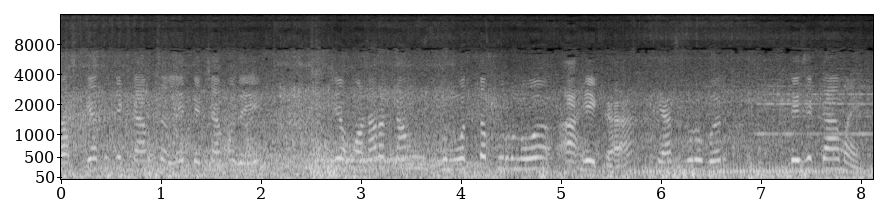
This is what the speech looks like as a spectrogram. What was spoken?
रस्त्याचं जे काम चाललं आहे त्याच्यामध्ये जे होणारं काम गुणवत्तापूर्ण आहे का त्याचबरोबर ते जे काम आहे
